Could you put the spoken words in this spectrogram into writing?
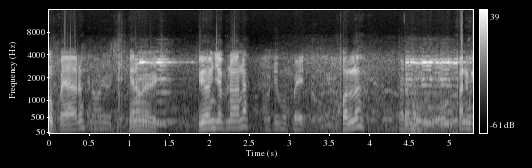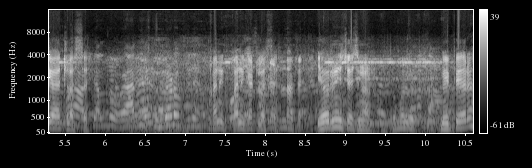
ముప్పై ఆరు ఎనభై ఒకటి. ఇవేం చెప్పినావన్నా పళ్ళు? పనికి ఎట్లా వస్తాయి? పనికి పనికి ఎట్లా వస్తాయి? ఎవరి నుంచి వచ్చినారు? మీ పేరు?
